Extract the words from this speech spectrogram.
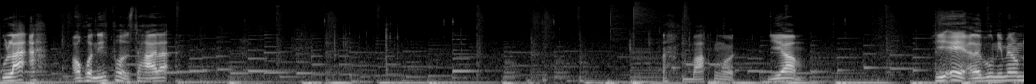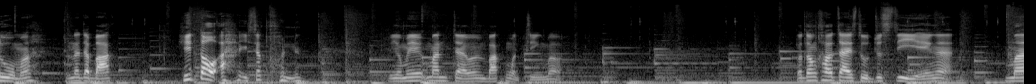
กูละอะเอาผลนี้ผลสุดท้ายละบั๊กหมด เยี่ยมฮีเออะไรพวกนี้ไม่ต้องดูมั้งน่าจะบั๊กฮิโตะอะอีกสักคนหนึง ยังไม่มั่นใจว่ามันบั๊กหมดจริงเปล่า ก็ต้องเข้าใจ 0.4 เองอะมา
